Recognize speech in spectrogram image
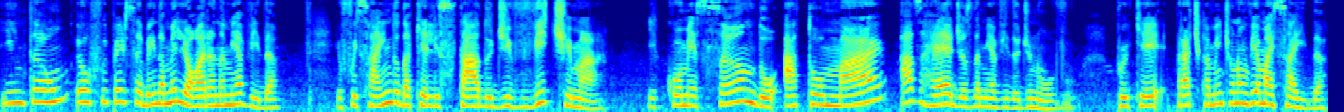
E então eu fui percebendo a melhora na minha vida. Eu fui saindo daquele estado de vítima e começando a tomar as rédeas da minha vida de novo. Porque praticamente eu não via mais saída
